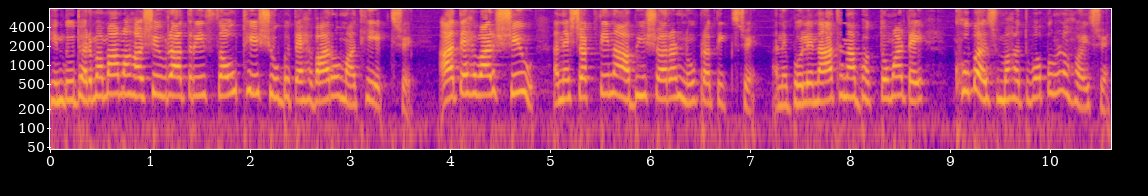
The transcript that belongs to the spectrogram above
હિન્દુ ધર્મમાં મહાશિવરાત્રિ સૌથી શુભ તહેવારોમાંથી એક છે આ તહેવાર શિવ અને શક્તિના અભિશરણનું પ્રતીક છે અને ભોલેનાથના ભક્તો માટે ખૂબ જ મહત્વપૂર્ણ હોય છે.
